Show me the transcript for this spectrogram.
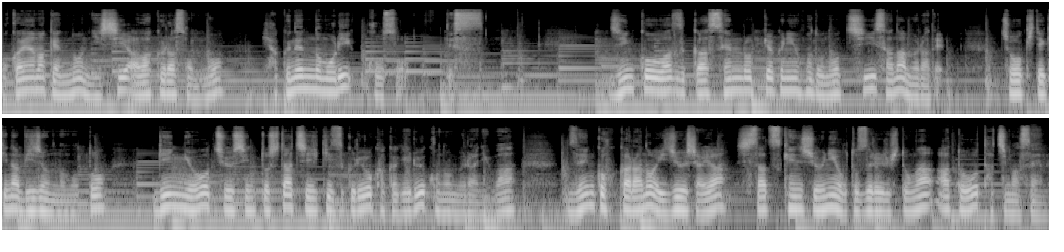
岡山県の西粟倉村の100年の森構想です。人口わずか1600人ほどの小さな村で長期的なビジョンのもと林業を中心とした地域づくりを掲げるこの村には全国からの移住者や視察研修に訪れる人が後を絶ちません。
